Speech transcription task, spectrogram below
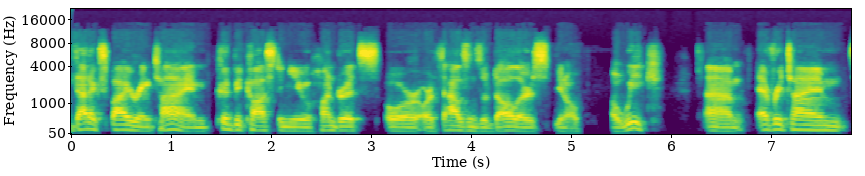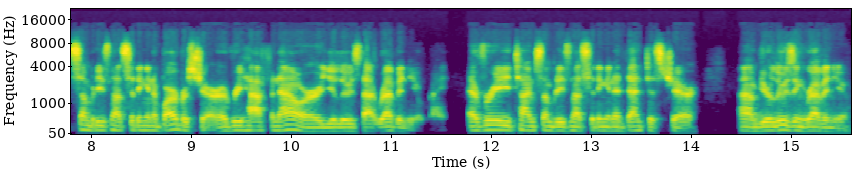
that expiring time could be costing you hundreds or or thousands of dollars you know a week. Um, every time somebody's not sitting in a barber's chair every half an hour you lose that revenue right? Every time somebody's not sitting in a dentist chair um, you're losing revenue.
